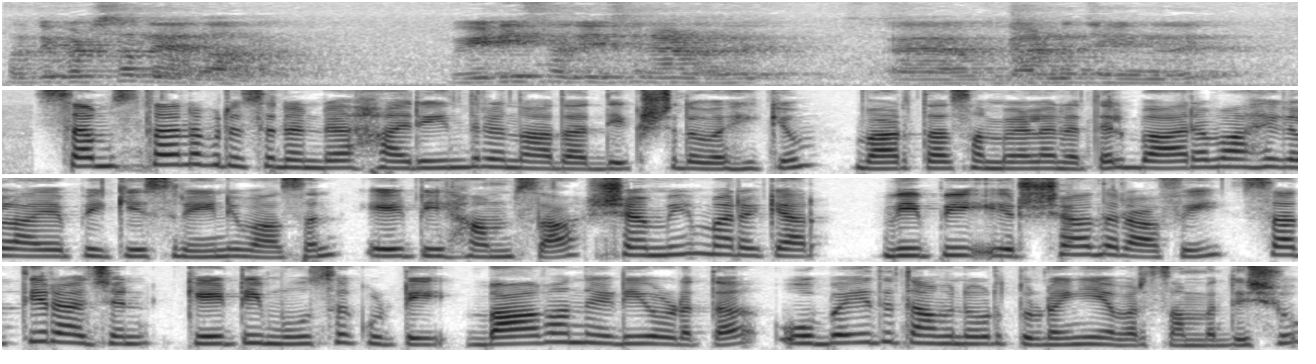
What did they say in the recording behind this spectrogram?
പ്രതിപക്ഷ നേതാവ് വി ഡി സതീശനാണ് അത് ഉദ്ഘാടനം ചെയ്യുന്നത്. സംസ്ഥാന പ്രസിഡന്റ് ഹരീന്ദ്രനാഥ് അധ്യക്ഷത വഹിക്കും. വാർത്താ സമ്മേളനത്തിൽ ഭാരവാഹികളായ P K Sreenivasan A T Hamza Shami Marakkar V P Irshad Rafi Sathyarajan K T Moosakutty Bava Nediyodath Ubaid Thavanur തുടങ്ങിയവർ സംബന്ധിച്ചു.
